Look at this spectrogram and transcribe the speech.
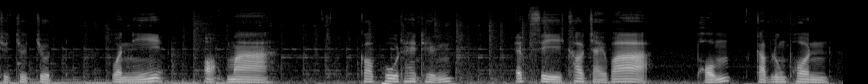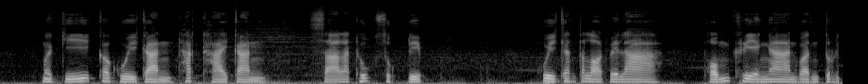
จุดๆๆวันนี้ออกมา ก็พูดให้ถึง FC เข้าใจว่า ผมกับลุงพล เมื่อกี้ก็คุยกันทักทายกัน สารทุกสุขดิบ คุยกันตลอดเวลา ผมเคลียร์งานวันตรุษ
